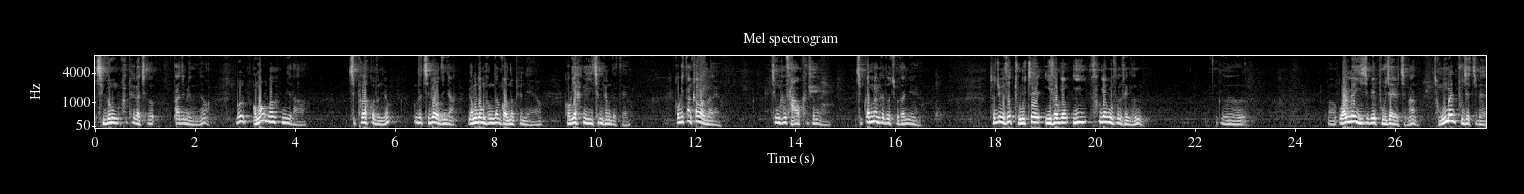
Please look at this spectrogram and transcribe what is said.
지금 화폐 가치로 따지면요, 뭐 어마어마합니다. 집 팔았거든요. 근데 집이 어디냐? 명동성당 건너편이에요. 거기 한 2,000평 됐대요. 거기 땅값 얼마예요? 지금 한 4억 하잖아요. 집값만 해도 조단이에요. 저 중에서 둘째 이석영, 이석영 선생은 그, 어, 원래 이 집이 부자였지만 정말 부잣집에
